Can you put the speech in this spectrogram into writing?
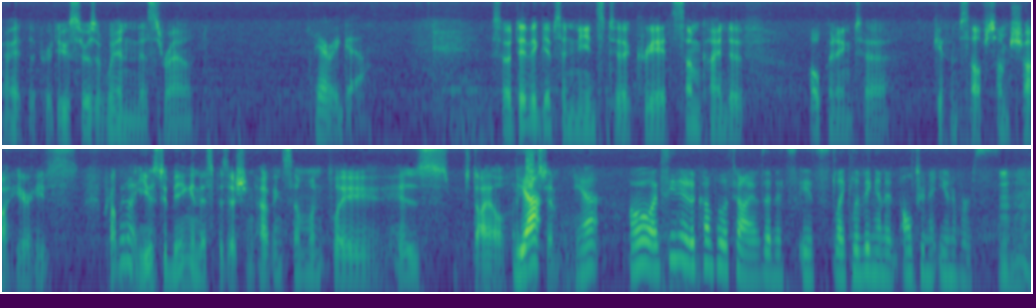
right, the producers win this round. There we go. So David Gibson needs to create some kind of opening to give himself some shot here. He's probably not used to being in this position, having someone play his style yeah, against him. Yeah. Oh, I've seen it a couple of times, and it's it's like living in an alternate universe. Mm -hmm.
